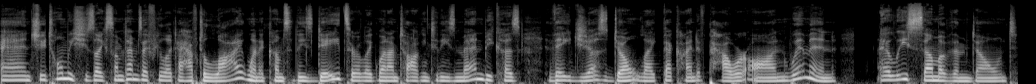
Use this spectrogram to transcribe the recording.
And she told me she's like sometimes i feel like i have to lie when it comes to these dates or like when i'm talking to these men because they just don't like that kind of power on women. At least some of them don't.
